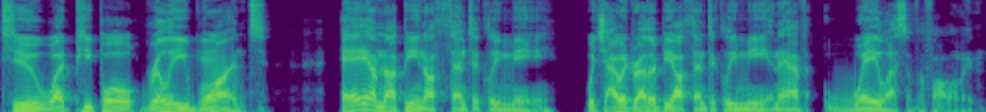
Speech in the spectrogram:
to what people really want, A, I'm not being authentically me, which I would rather be authentically me and have way less of a following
